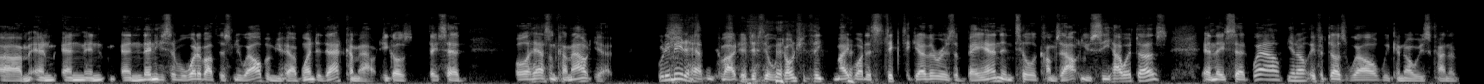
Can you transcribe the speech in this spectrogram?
um, and, and and and then he said well what about this new album you have when did that come out he goes they said well it hasn't come out yet what do you mean it hasn't come out? Don't you think you might want to stick together as a band until it comes out and you see how it does? And they said, well, you know, if it does well, we can always kind of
